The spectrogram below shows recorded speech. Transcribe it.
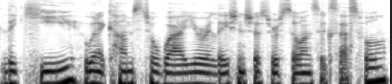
the key when it comes to why your relationships were so unsuccessful,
